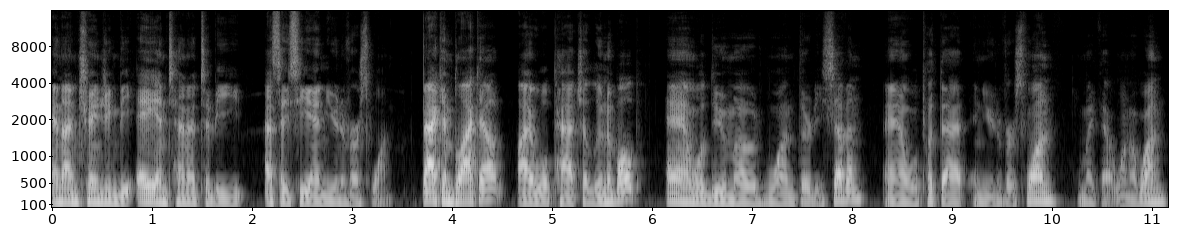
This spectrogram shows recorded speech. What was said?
and I'm changing the A antenna to be SACN Universe 1. Back in blackout, I will patch a Luna bulb, and we'll do mode 137, and we'll put that in Universe 1. We'll make that 101.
